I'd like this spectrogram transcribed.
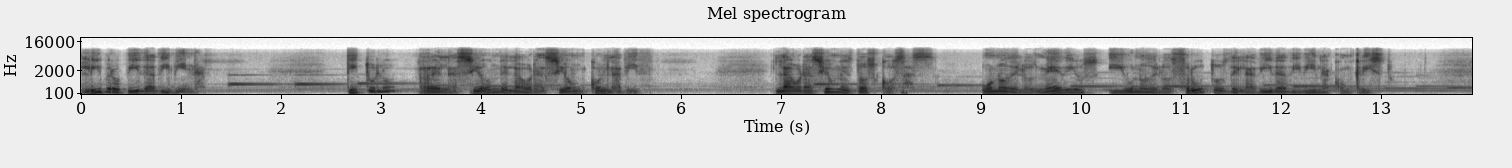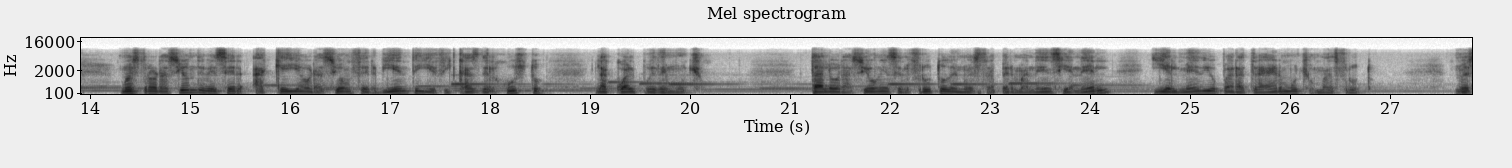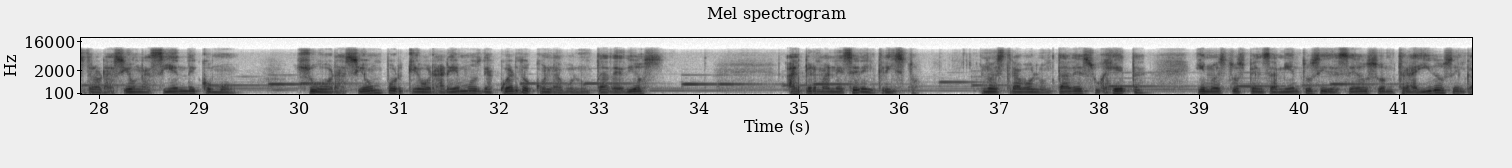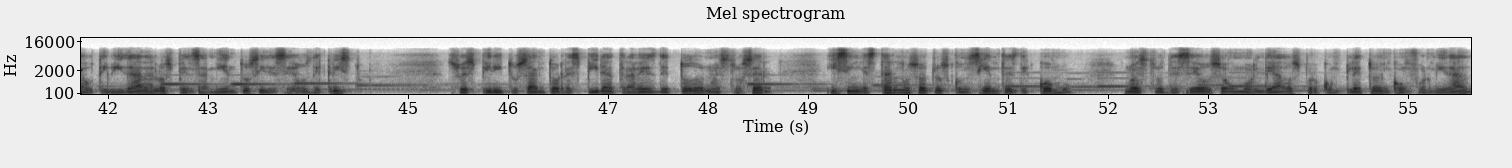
Libro Vida Divina. Título Relación de la oración con la vid. La oración es dos cosas, uno de los medios y uno de los frutos de la vida divina con Cristo. Nuestra oración debe ser aquella oración ferviente y eficaz del justo, la cual puede mucho. Tal oración es el fruto de nuestra permanencia en Él y el medio para traer mucho más fruto. Nuestra oración asciende como su oración porque oraremos de acuerdo con la voluntad de Dios. Al permanecer en Cristo, nuestra voluntad es sujeta y nuestros pensamientos y deseos son traídos en cautividad a los pensamientos y deseos de Cristo. Su Espíritu Santo respira a través de todo nuestro ser y sin estar nosotros conscientes de cómo nuestros deseos son moldeados por completo en conformidad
